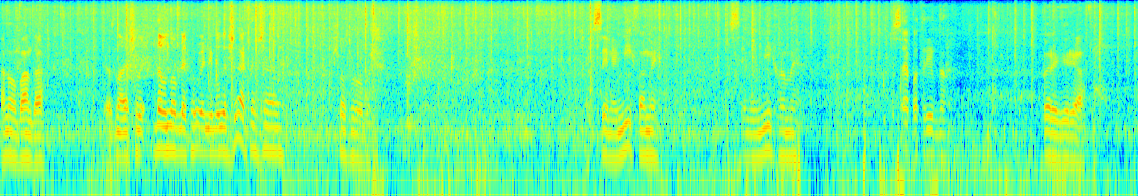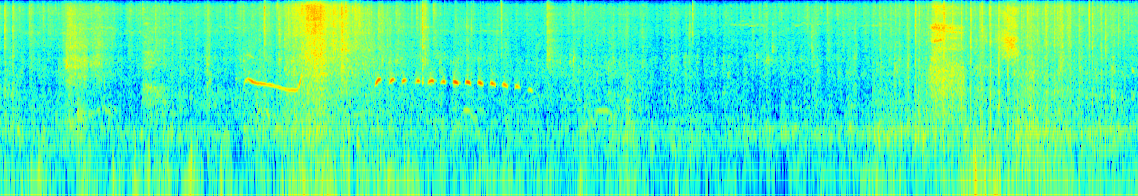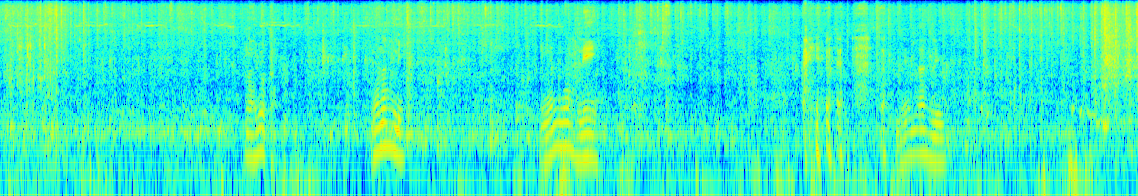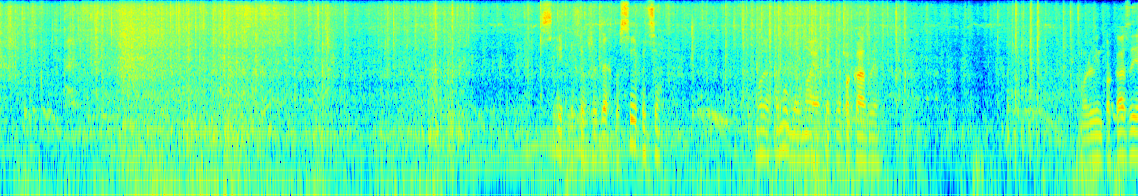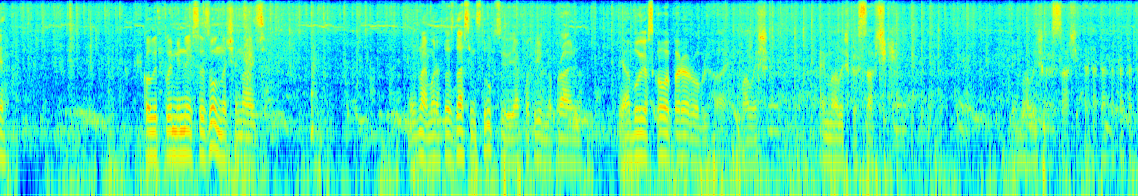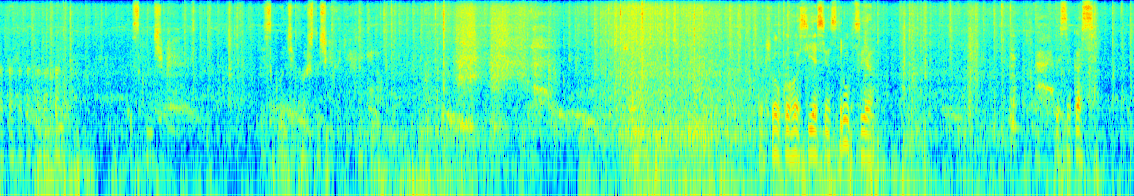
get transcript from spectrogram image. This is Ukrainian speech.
А ну, банда. Я знаю, що ви давно, блядь, повинні були жерти вже, але що зробиш? Цими міфами, цими міфами все потрібно перевіряти. Наглюка. Не наглій. Не наглій. Не наглій. Сиплеться вже дехто сипеться. Може тому має так не показує. Може він показує, коли племінний сезон починається. Не знаю, може хтось дасть інструкцію, як потрібно правильно. Я обов'язково перероблю. Ай, малиш. Ай, малиш красавчик. Ай, малиш красавчик. Та-та-та-та-та-та-та-та-та-та-та. Піскунчик. Піскунчик, два штучки таких викинув. Якщо у когось є інструкція, десь якась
